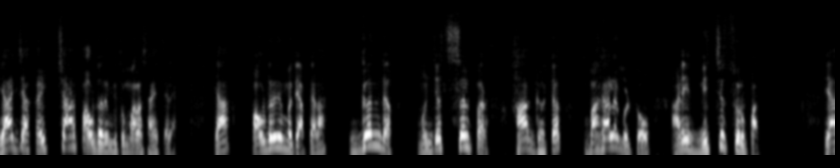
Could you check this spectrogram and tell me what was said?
या ज्या काही चार पावडर मी तुम्हाला सांगितलेल्या आहेत या पावडरीमध्ये आपल्याला गंधक म्हणजे सल्फर हा घटक बघायला मिळतो आणि निश्चित स्वरूपात. या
